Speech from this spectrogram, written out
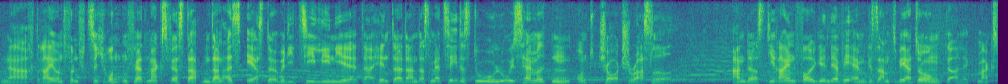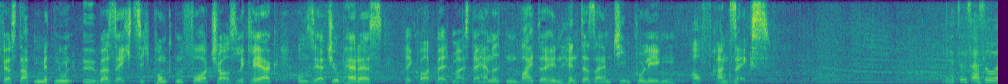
Nach 53 Runden fährt Max Verstappen dann als erster über die Ziellinie. Dahinter dann das Mercedes-Duo Lewis Hamilton und George Russell. Anders die Reihenfolge in der WM-Gesamtwertung. Da liegt Max Verstappen mit nun über 60 Punkten vor Charles Leclerc und Sergio Perez. Rekordweltmeister Hamilton weiterhin hinter seinem Teamkollegen auf Rang 6. Jetzt sind es also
